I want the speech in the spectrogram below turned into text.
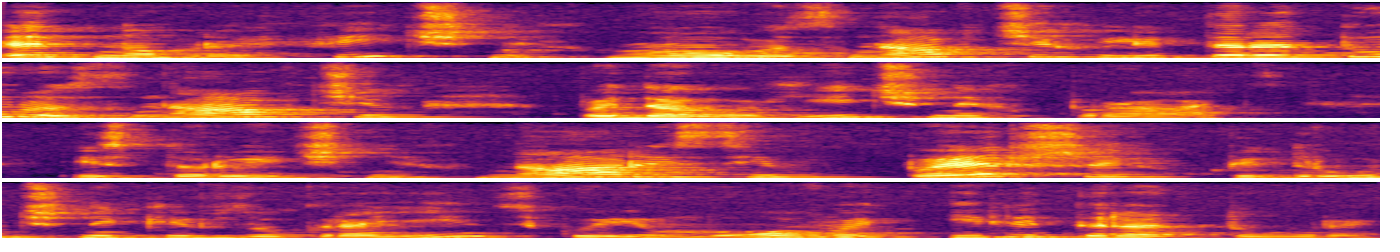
етнографічних, мовознавчих, літературознавчих, педагогічних праць, історичних нарисів, перших підручників з української мови і літератури,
